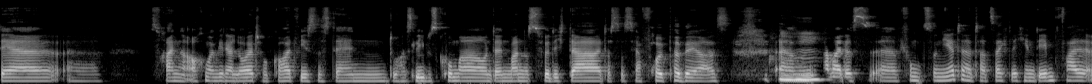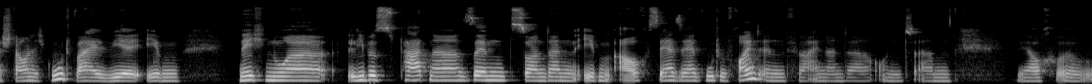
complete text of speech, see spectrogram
der, äh, es fragen auch immer wieder Leute, oh Gott, wie ist es denn? Du hast Liebeskummer und dein Mann ist für dich da. Das ist ja voll pervers. Ähm, mhm. Ähm, aber das äh, funktionierte tatsächlich in dem Fall erstaunlich gut, weil wir eben nicht nur Liebespartner sind, sondern eben auch sehr, sehr gute Freundinnen füreinander. Und ähm, wir auch äh,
